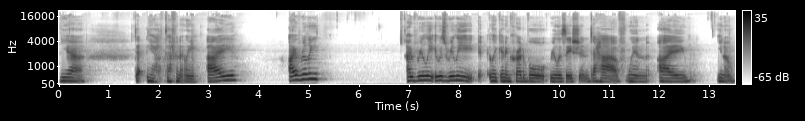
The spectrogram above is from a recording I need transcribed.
Yeah, De- yeah, definitely. I I really I really, it was really like an incredible realization to have when I, you know,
